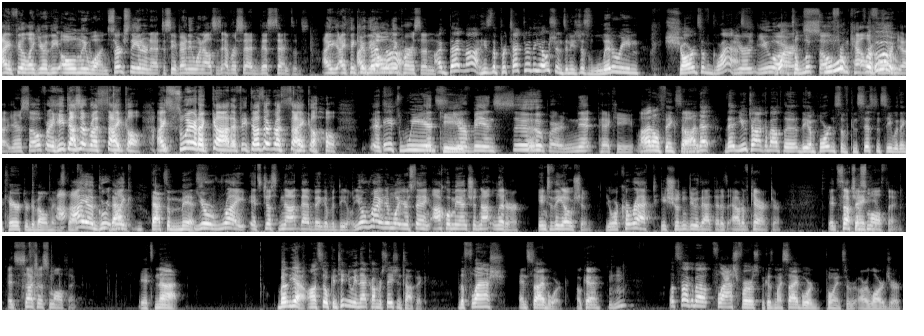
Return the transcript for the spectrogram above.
I feel like you're the only one. Search the internet to see if anyone else has ever said this sentence. I, I think you're the only not. person. I bet not. He's the protector of the oceans, and he's just littering shards of glass. You're you What, are to look so cool? from California. You're so from. He doesn't recycle. I swear to God, if he doesn't recycle, it's, It's weird, it's- Keith. You're being super nitpicky. I don't think so. of- that that you talk about the the importance of consistency within character development and I- stuff. I agree, That- like, that's a myth. You're right. It's just not that big of a deal. You're right in what you're saying. Aquaman should not litter into the ocean. You're correct. He shouldn't do that. That is out of character. It's such a small you. thing. It's such a small thing. It's not. But yeah, uh, so continuing that conversation topic, the Flash and Cyborg. Okay. Mm-hmm. Let's talk about Flash first because my Cyborg points are, are larger.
